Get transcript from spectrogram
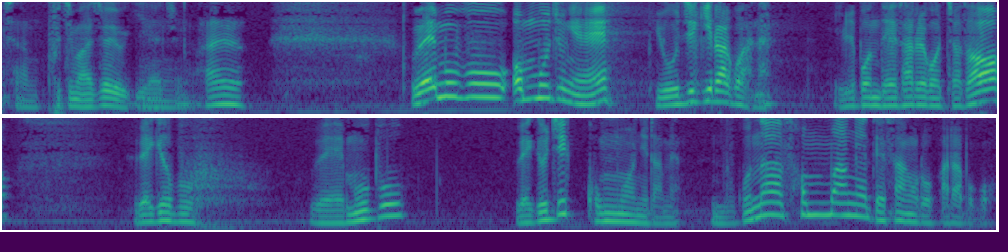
참. 부지마죠 여기 아주. 아유. 외무부 업무 중에 요직이라고 하는 일본 대사를 거쳐서 외교부, 외무부, 외교직 공무원이라면 누구나 선망의 대상으로 바라보고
